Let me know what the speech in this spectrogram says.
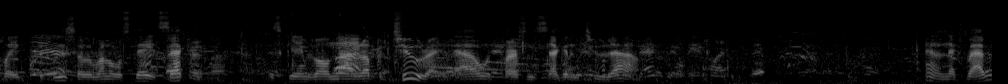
Played quickly, so the runner will stay at second. This game's all knotted up at two right now with first and second and two down. And the next batter,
